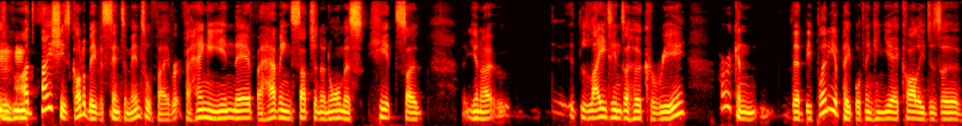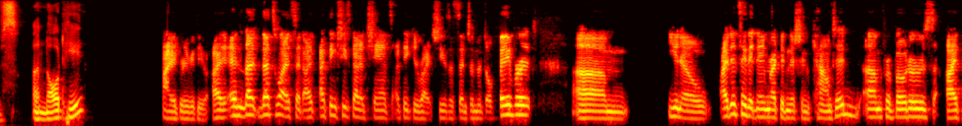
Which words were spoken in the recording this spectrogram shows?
Mhm. I'd say she's got to be the sentimental favorite for hanging in there for having such an enormous hit. So, you know, late into her career, I reckon there'd be plenty of people thinking, yeah, Kylie deserves a nod here. I agree with you. I and that, that's why I said I, I think she's got a chance. I think you're right. She's a sentimental favorite. Um, you know, I did say that name recognition counted um, for voters. I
